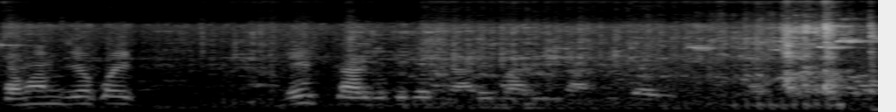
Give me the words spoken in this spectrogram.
તમામ જો કોઈ એ જ કાળજી કે ગાડી બાડી લાગી જાય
